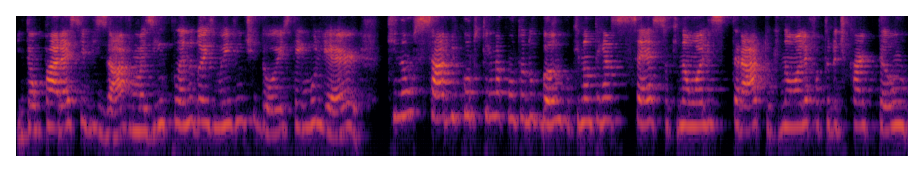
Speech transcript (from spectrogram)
Então parece bizarro, mas em pleno 2022 tem mulher que não sabe quanto tem na conta do banco, que não tem acesso, que não olha extrato, que não olha fatura de cartão,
